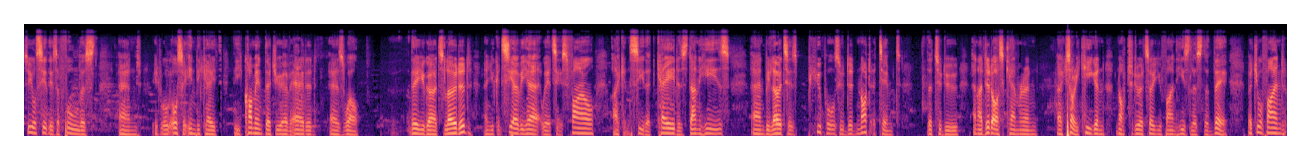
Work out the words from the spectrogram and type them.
So you'll see there's a full list and it will also indicate the comment that you have added as well. There you go, it's loaded and you can see over here where it says file, I can see that Cade has done his and below it says pupils who did not attempt the to do and I did ask Cameron uh, sorry, Keegan not to do it, so you find he's listed there. But you'll find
